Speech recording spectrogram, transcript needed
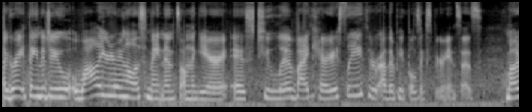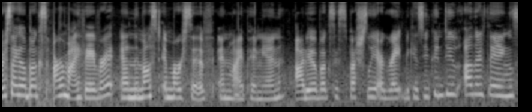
A great thing to do while you're doing all this maintenance on the gear is to live vicariously through other people's experiences. Motorcycle books are my favorite and the most immersive in my opinion. Audiobooks especially are great because you can do other things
